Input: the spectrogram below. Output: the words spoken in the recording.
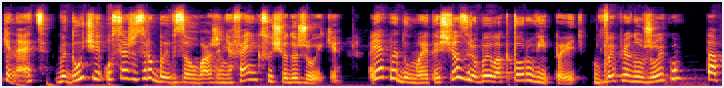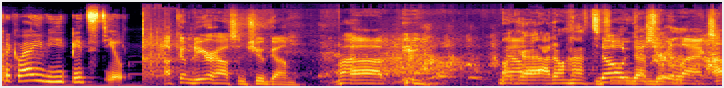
Кінець ведучий усе ж зробив зауваження Феніксу щодо жуйки. А як ви думаєте, що зробив актор у відповідь? Виплюнув жуйку та приклеїв її під стіл. I'll come to your house and chew gum. Okay, I don't have to. No, chew gum, just relax.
